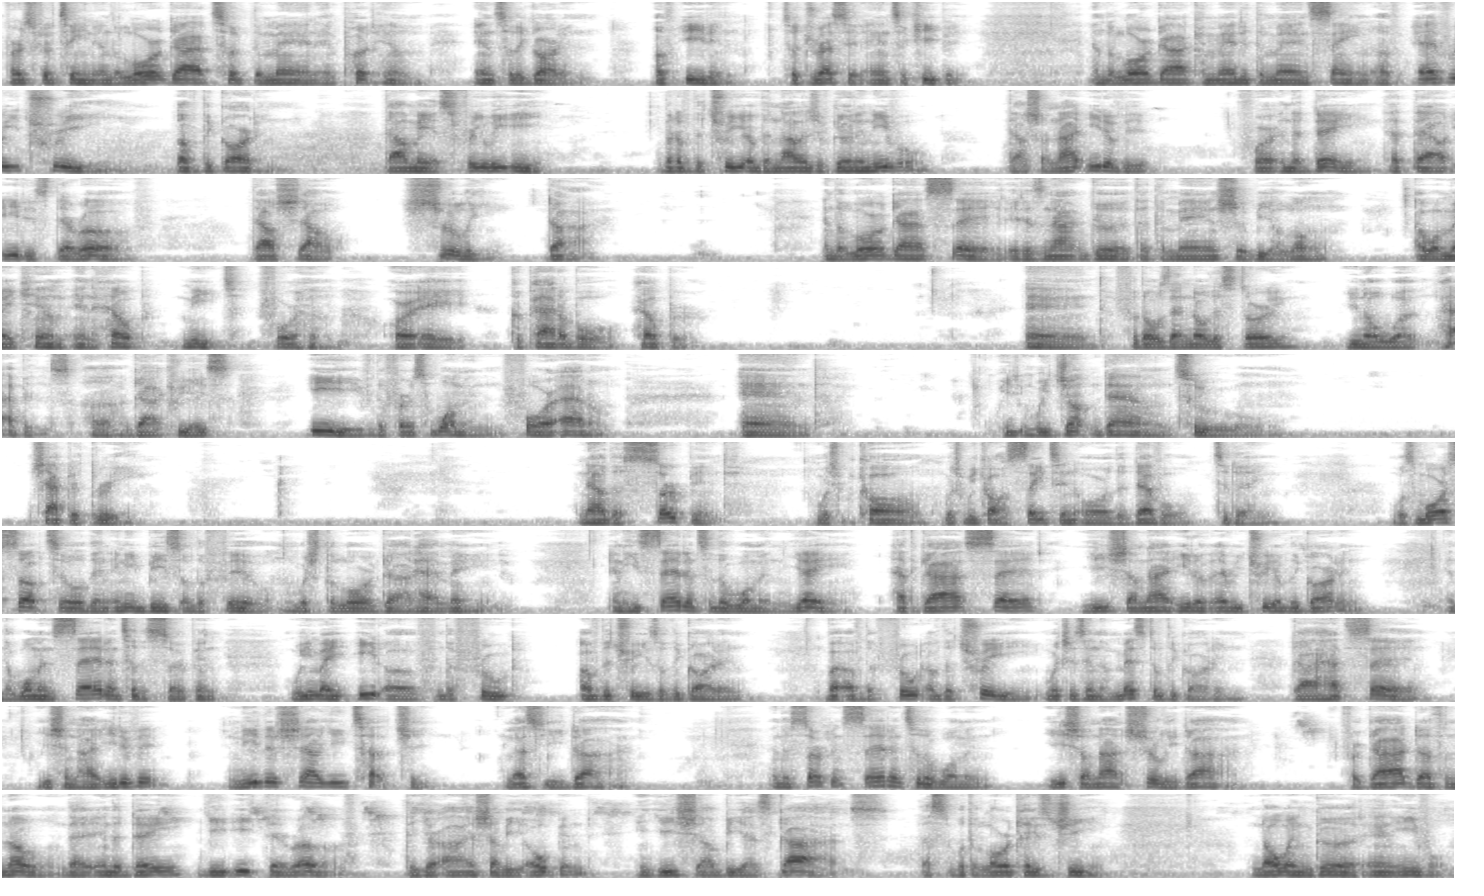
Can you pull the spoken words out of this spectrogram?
Verse fifteen, and the Lord God took the man and put him into the garden of Eden to dress it and to keep it. And the Lord God commanded the man, saying, Of every tree of the garden thou mayest freely eat, but of the tree of the knowledge of good and evil thou shalt not eat of it, for in the day that thou eatest thereof thou shalt surely die. And the Lord God said, It is not good that the man should be alone. I will make him an help meet for him, or a compatible helper. And for those that know this story, you know what happens. Uh, God creates Eve, the first woman, for Adam. And we, we jump down to chapter 3. Now the serpent, which we call which we call Satan or the devil today, was more subtle than any beast of the field which the Lord God had made. And he said unto the woman, Yea, hath God said, Ye shall not eat of every tree of the garden? And the woman said unto the serpent, We may eat of the fruit of the trees of the garden, but of the fruit of the tree which is in the midst of the garden, God hath said, Ye shall not eat of it, neither shall ye touch it, lest ye die. And the serpent said unto the woman, Ye shall not surely die. For God doth know that in the day ye eat thereof, that your eyes shall be opened, and ye shall be as gods. That's with the lowercase g, knowing good and evil.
